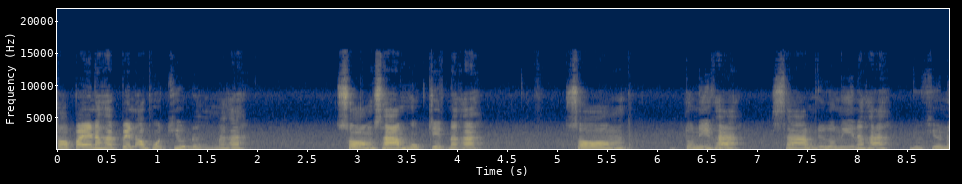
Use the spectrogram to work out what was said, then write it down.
ต่อไปนะคะเป็นเอาพุท Q1 นะคะสองสามหกเจ็ดนะคะสองตรงนี้ค่ะสามอยู่ตรงนี้นะคะ อยู่ Q1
